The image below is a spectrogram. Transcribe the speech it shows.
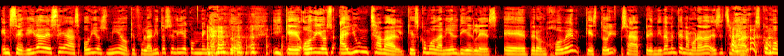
Enseguida deseas, oh Dios mío, que fulanito se líe con menganito y que, oh Dios, hay un chaval que es como Daniel Digles, eh, pero en joven, que estoy, o sea, prendidamente enamorada de ese chaval. Es como,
